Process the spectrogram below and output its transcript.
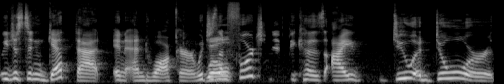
we just didn't get that in Endwalker, which Well- is unfortunate because I do adore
